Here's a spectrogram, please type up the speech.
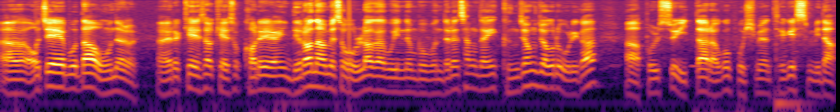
어, 어제보다 오늘 어, 이렇게 해서 계속 거래량이 늘어나면서 올라가고 있는 부분들은 상당히 긍정적으로 우리가 어, 볼수 있다라고 보시면 되겠습니다.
